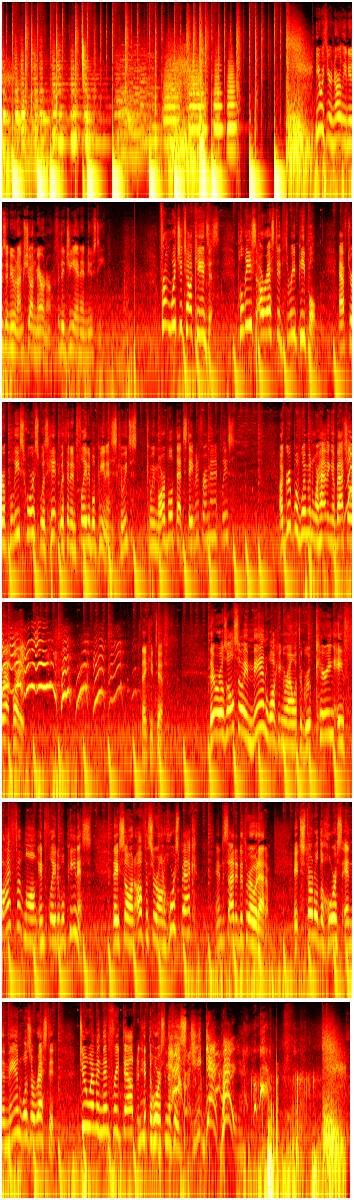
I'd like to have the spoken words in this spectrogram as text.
Here with your gnarly news at noon, I'm Sean Merinar for the GNN News Team. From Wichita, Kansas, police arrested three people after a police horse was hit with an inflatable penis. Can we just can we marvel at that statement for a minute, please? A group of women were having a bachelorette party. Thank you, Tiff. There was also a man walking around with the group carrying a five foot long inflatable penis. They saw an officer on horseback and decided to throw it at him. It startled the horse, and the man was arrested. Two women then freaked out and hit the horse in the face. Get hey!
